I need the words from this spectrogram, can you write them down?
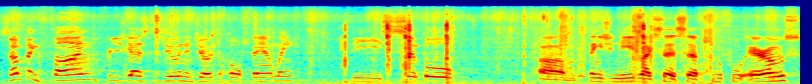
Something fun for you guys to do and enjoy with the whole family. The simple um, things you need, like I said, set flu arrows,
